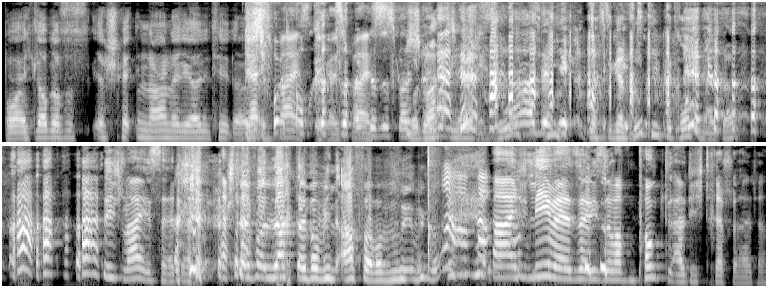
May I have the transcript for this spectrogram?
Boah, ich glaube, das ist erschreckend nah an der Realität, Alter. Ja, ich ich wollte weiß, auch gerade Digga, ich sagen, weiß. das ist Boah, du hast ihn wahrscheinlich. gerade so, Ah, du hast ihn gerade so tief getroffen, Alter. ich weiß, Alter. Stefan lacht einfach wie ein Affe, aber ah, ich liebe es, wenn ich so auf den Punkt halt dich treffe, Alter.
